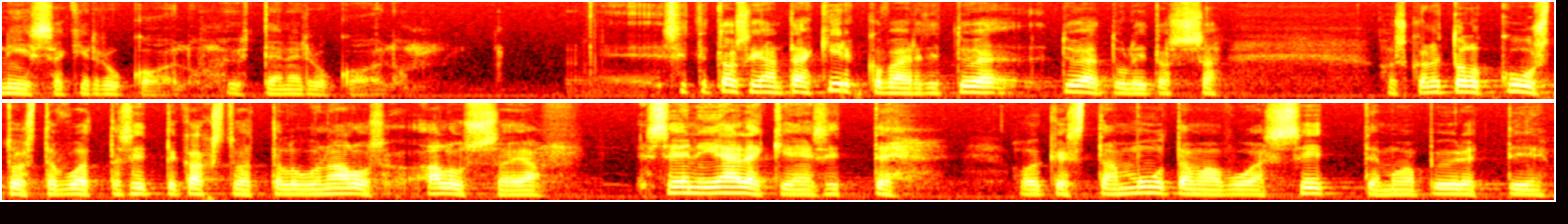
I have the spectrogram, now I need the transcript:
niissäkin rukoilu, yhteinen rukoilu. Sitten tosiaan tämä kirkkoväärtityö työ tuli tuossa, olisiko nyt ollut 16 vuotta sitten 2000-luvun alus, alussa ja sen jälkeen sitten oikeastaan muutama vuosi sitten mua pyydettiin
